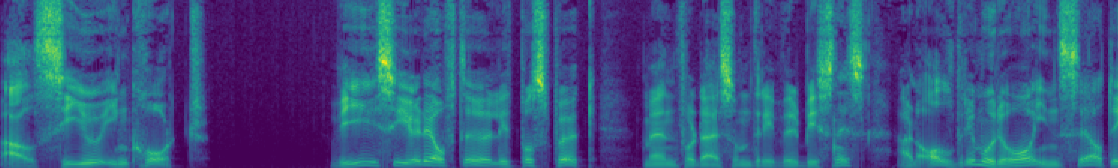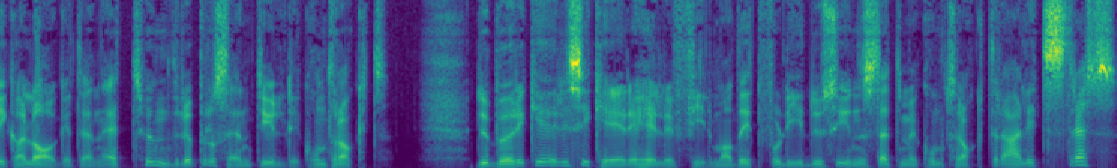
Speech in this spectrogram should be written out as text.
I'll see you in court. Vi sier det ofte litt på spøk, men for deg som driver business, er det aldri moro å innse at du ikke har laget en 100% gyldig kontrakt. Du bør ikke risikere hele firmaet ditt fordi du synes dette med kontrakter er litt stress.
